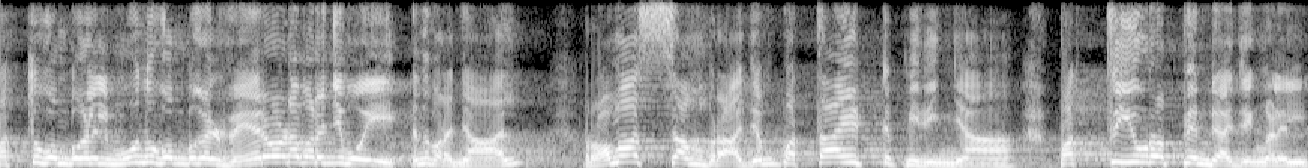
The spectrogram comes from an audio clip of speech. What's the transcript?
പത്ത് കൊമ്പുകളിൽ മൂന്ന് കൊമ്പുകൾ വേരോടെ പറഞ്ഞു പോയി എന്ന് പറഞ്ഞാൽ റോമാ സാമ്രാജ്യം പത്തായിട്ട് പിരിഞ്ഞ പത്ത് യൂറോപ്യൻ രാജ്യങ്ങളിൽ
